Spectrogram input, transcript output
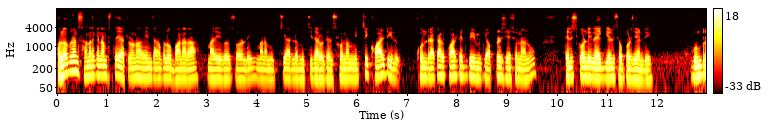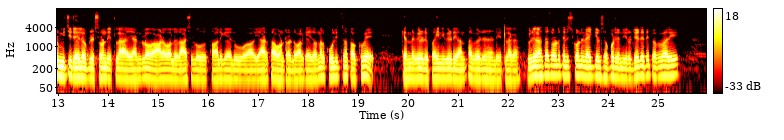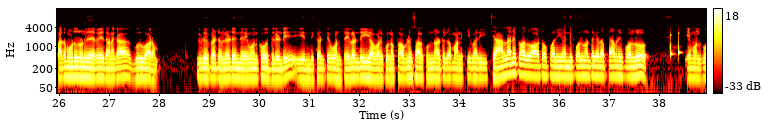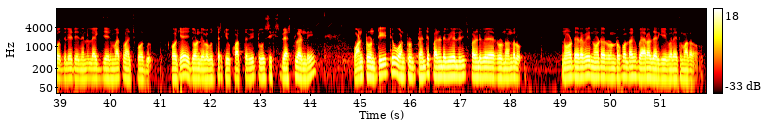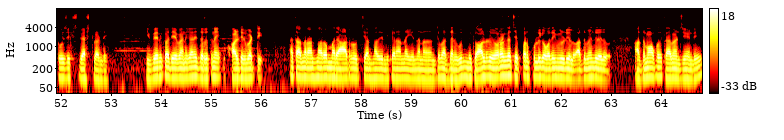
Hello friends అందరికీ నమస్తే. ఎట్లున్నారు? ఏం సంగతులు బానరా మరి ఈరోజు చూడండి మన మిర్చి యాడ్లో మిర్చి ధరలు తెలుసుకుందాం. మిర్చి క్వాలిటీలు కొన్ని రకాల క్వాలిటీ అయితే మీకు అప్లోడ్ చేసి ఉన్నాను తెలుసుకోండి లైక్ చేయండి సపోర్ట్ చేయండి. గుంటూరు మిర్చి డైలీ అప్డేట్స్ చూడండి ఇట్లా ఎండలో ఆడవాళ్ళు రాశులు తాలిగాయలు ఆ, ఏరుతా ఉంటారండి వాళ్ళకి ఐదు వందలు కూలి ఇచ్చినా తక్కువే. కింద వేడి పైన వేడి అంతా వేడేనండి ఇట్లాగా. వీడియో అయితే చూడండి తెలుసుకోండి లైక్ చేయండి సపోర్ట్ చేయండి. ఈరోజు డేట్ అయితే ఫిబ్రవరి పదమూడు రెండు వేల ఇరవై ఐదు అనగా గురువారం. వీడియో పెట్టడం లేట్ ఏమనుకోవద్దులేండి ఎందుకంటే ఉంటాయిలండి ఎవరికి ఉన్న ప్రాబ్లమ్స్ వాళ్ళకు ఉన్నట్టుగా మనకి మరి ఛానల్ అనే కాదు ఆటో పని ఇవన్నీ పనులు ఉంటాయి కదా ఫ్యామిలీ పనులు. ఏమనుకోవద్దు లేట్ ఏంటంటే లైక్ చేయడం మాత్రం మర్చిపోద్దు ఓకే చూడండి ఇలా వచ్చరికి ఇవి కొత్తవి టూ సిక్స్ బెస్ట్లు అండి one twenty two one twenty అంటే పన్నెండు వేల నుంచి పన్నెండు వేల రెండు వందలు. నూట ఇరవై నూట ఇరవై రెండు రూపాయల దాకా బేరాలు జరిగాయి ఇవాళ అయితే మాత్రం. టూ సిక్స్ బెస్ట్లు అండి ఇవేను కాదు ఏవైనా కానీ జరుగుతున్నాయి క్వాలిటీని బట్టి. అయితే అందరూ అంటున్నారు మరి ఆర్డర్ వచ్చి అంటున్నారు ఎందుకని అన్న ఏందని అంటే మరి దాని గురించి మీకు ఆల్రెడీ వివరంగా చెప్పాను ఫుల్గా ఉదయం వీడియోలో అర్థమైంది లేదు. అర్థమవకపోతే కామెంట్ చేయండి.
